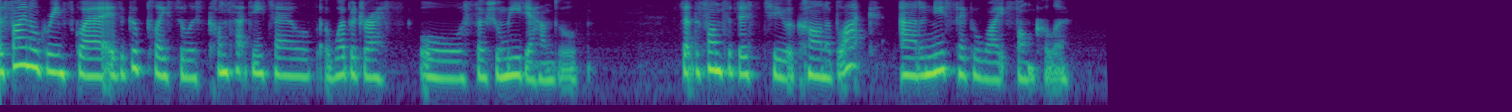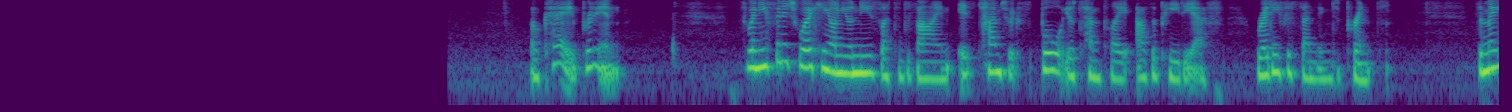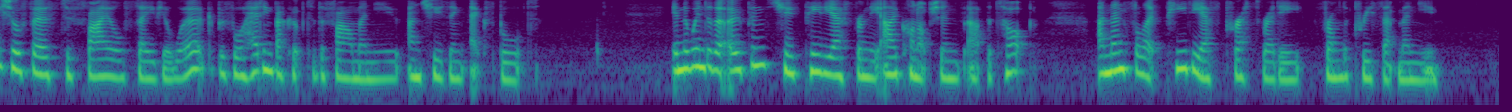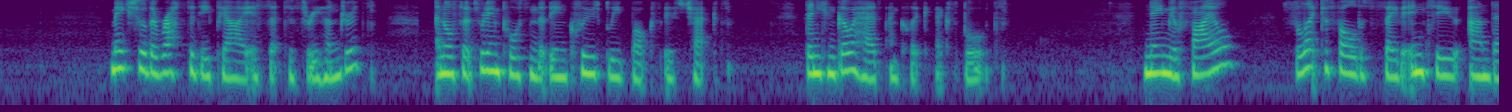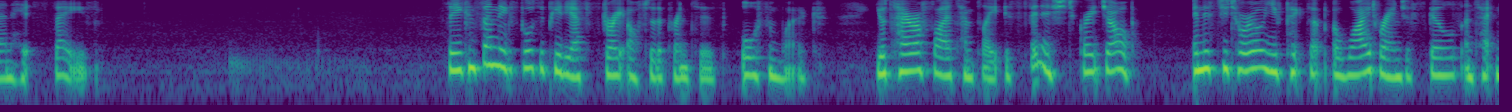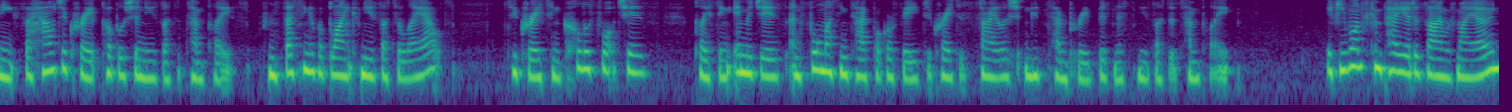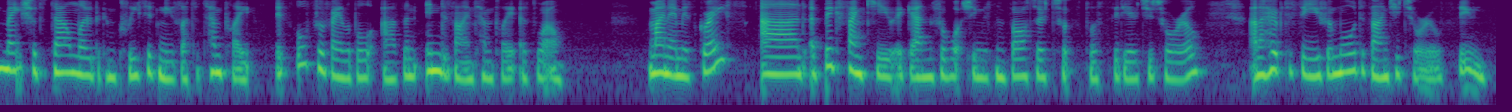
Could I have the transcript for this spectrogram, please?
The final green square is a good place to list contact details, a web address, or social media handles. Set the font of this to Okana black and a newspaper white font colour. Okay, brilliant. So when you finish working on your newsletter design, it's time to export your template as a PDF, ready for sending to print. So make sure first to File Save Your Work before heading back up to the File menu and choosing Export. In the window that opens, choose PDF from the icon options at the top, and then select PDF Press Ready from the preset menu. Make sure the raster DPI is set to 300, and also it's really important that the Include Bleed box is checked. Then you can go ahead and click Export. Name your file select a folder to save it into, and then hit save. So you can send the exported PDF straight off to the printers. Awesome work. Your Terra Flyer template is finished. Great job. In this tutorial, you've picked up a wide range of skills and techniques for how to create publisher newsletter templates, from setting up a blank newsletter layout to creating colour swatches, placing images, and formatting typography to create a stylish and contemporary business newsletter template. If you want to compare your design with my own, make sure to download the completed newsletter template. It's also available as an InDesign template as well. My name is Grace, and a big thank you again for watching this Envato Tuts Plus video tutorial, and I hope to see you for more design tutorials soon.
